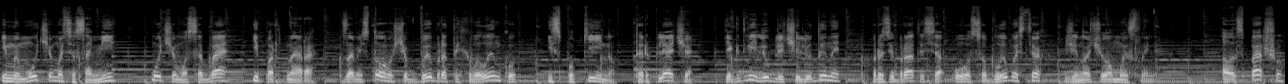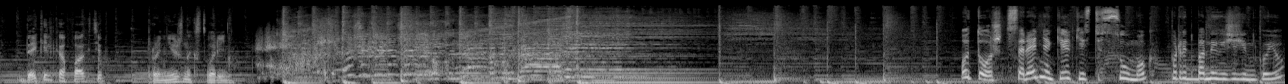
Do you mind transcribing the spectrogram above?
і ми мучимося самі, мучимо себе і партнера, замість того, щоб вибрати хвилинку і спокійно, терпляче, як дві люблячі людини, розібратися у особливостях жіночого мислення. Але спершу декілька фактів про ніжних створінь. Отож, середня кількість сумок, придбаних жінкою,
